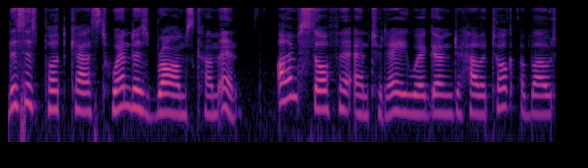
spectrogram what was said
podcast When Does Brahms Come In? I'm Sophie, and today we're going to have a talk about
